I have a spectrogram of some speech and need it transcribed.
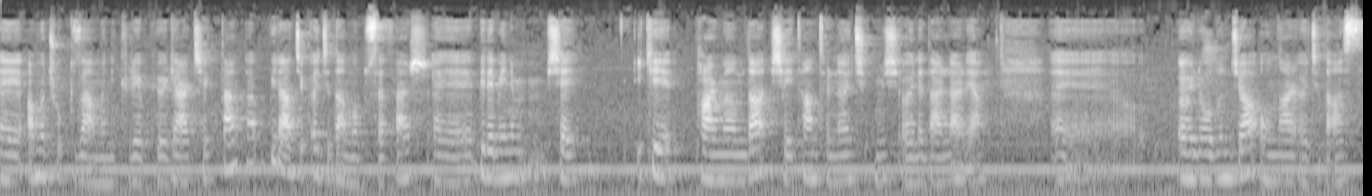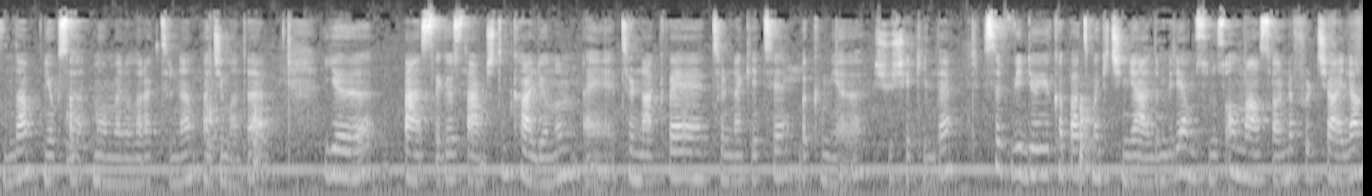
Ee, ama çok güzel manikür yapıyor gerçekten. Birazcık acıdı ama bu sefer. Ee, bir de benim şey iki parmağımda şeytan tırnağı çıkmış öyle derler ya. Ee, öyle olunca onlar acıdı aslında. Yoksa normal olarak tırnağım acımadı. Yağı ben size göstermiştim. Kalyon'un e, tırnak ve tırnak eti bakım yağı şu şekilde. Sırf videoyu kapatmak için geldim biliyor musunuz? Ondan sonra fırçayla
